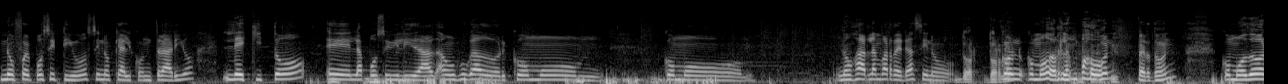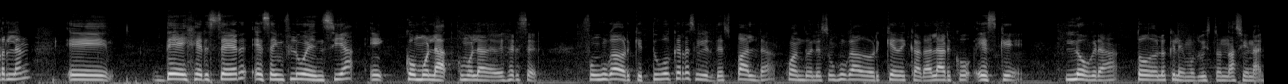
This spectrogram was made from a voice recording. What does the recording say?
no fue positivo, sino que al contrario le quitó eh, la posibilidad a un jugador como, como no Harlan Barrera, sino Dor- Dorlan. con- como Dorlan Pavón, perdón, como Dorlan, eh, de ejercer esa influencia como, la, como la debe ejercer. Fue un jugador que tuvo que recibir de espalda cuando él es un jugador que de cara al arco es que logra todo lo que le hemos visto en Nacional.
